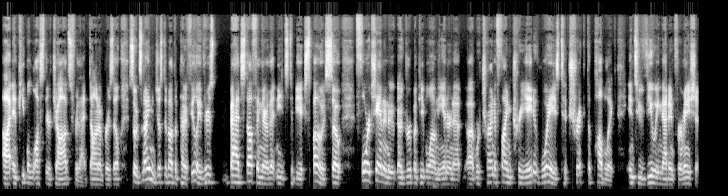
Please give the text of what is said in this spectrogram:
Uh, and people lost their jobs for that. Donna Brazile. So it's not even just about the pedophilia. There's bad stuff in there that needs to be exposed. So 4chan and a, a group of people on the internet uh, were trying to find creative ways to trick the public into viewing that information,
